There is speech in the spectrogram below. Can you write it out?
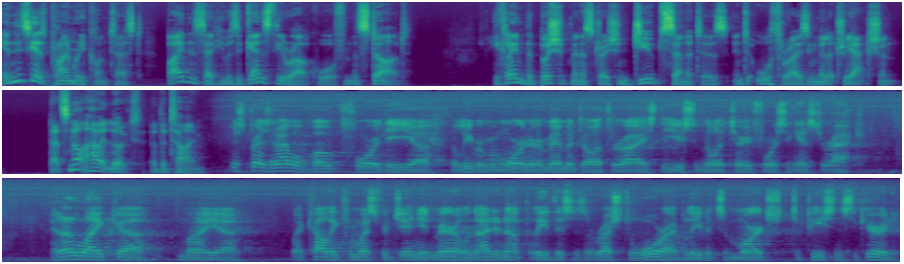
In this year's primary contest, Biden said he was against the Iraq War from the start. He claimed the Bush administration duped senators into authorizing military action. That's not how it looked at the time. Mr. President, I will vote for the, uh, the Lieberman Warner amendment to authorize the use of military force against Iraq. And unlike uh, my, uh, my colleague from West Virginia and Maryland, I do not believe this is a rush to war. I believe it's a march to peace and security.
